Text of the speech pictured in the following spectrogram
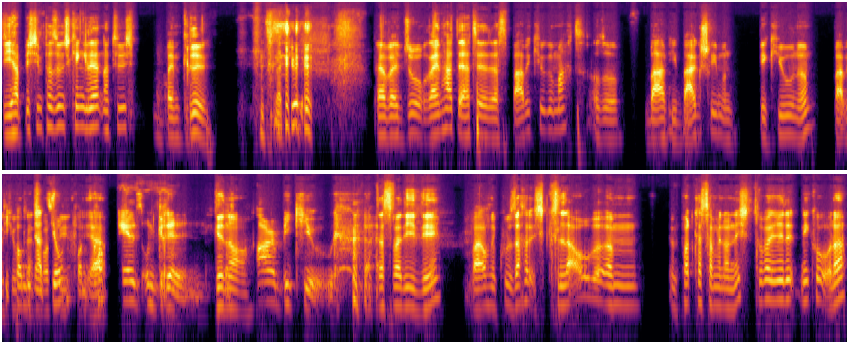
wie habe ich ihn persönlich kennengelernt? Natürlich beim Grill. Natürlich. Ja, bei Joe Reinhardt, der hatte das Barbecue gemacht. Also Bar wie Bar geschrieben und BQ, ne? Die Barbecue. Kombination kleines von. Ja, Cocktails und Grillen. genau. Das Barbecue. Das war die Idee. War auch eine coole Sache. Ich glaube, ähm, im Podcast haben wir noch nicht drüber geredet, Nico, oder?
